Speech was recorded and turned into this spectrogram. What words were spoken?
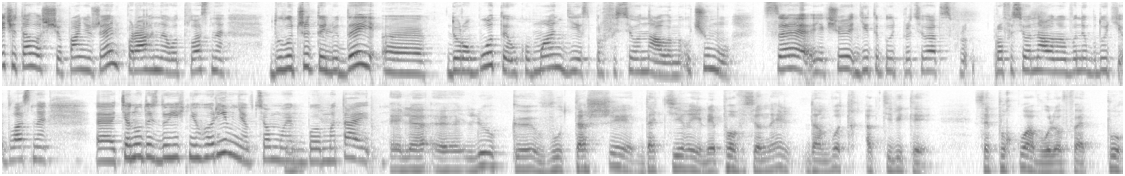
Я читала, що пані Жель прагне от, власне, долучити людей е, до роботи у команді з професіоналами. У чому? Це якщо діти будуть працювати з професіоналами, вони будуть власне е, тягнутись до їхнього рівня. В цьому якби мета. que vous tâchez d'attirer les professionnels dans votre activité. C'est pourquoi vous le faites, pour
